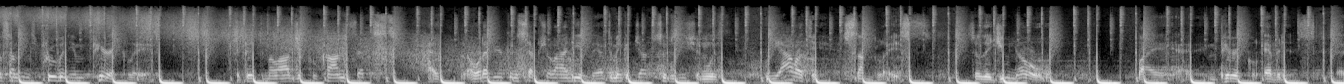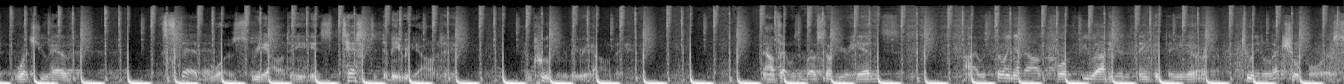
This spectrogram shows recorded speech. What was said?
until something's proven empirically. Epistemological concepts, have, whatever your conceptual ideas, they have to make a juxtaposition with reality someplace so that you know by uh, empirical evidence that what you have said was reality is tested to be reality and proven to be reality. Now, if that was above some of your heads, I was throwing that out for a few out here that think that they are too intellectual for us.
